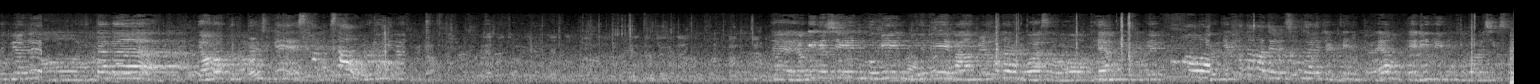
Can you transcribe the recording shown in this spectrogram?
보면은 어, 이따가 여러 분들 중에 3, 4, 5, 6이라는 네, 여기 계신 국민 모두의 마음을 하나로 모아서 이 하나가 되는 순간이 될 테니까요. LED 공부와 식사.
